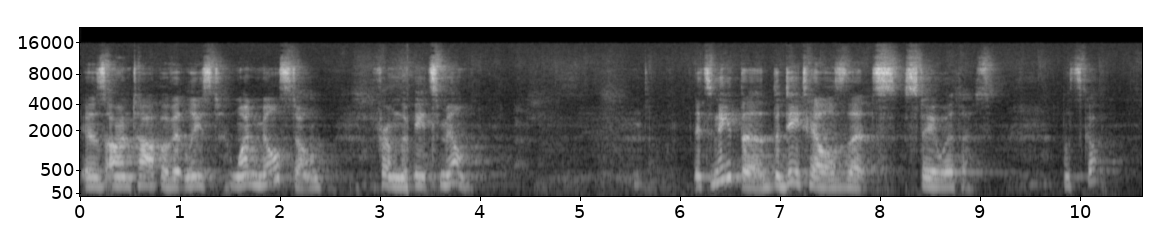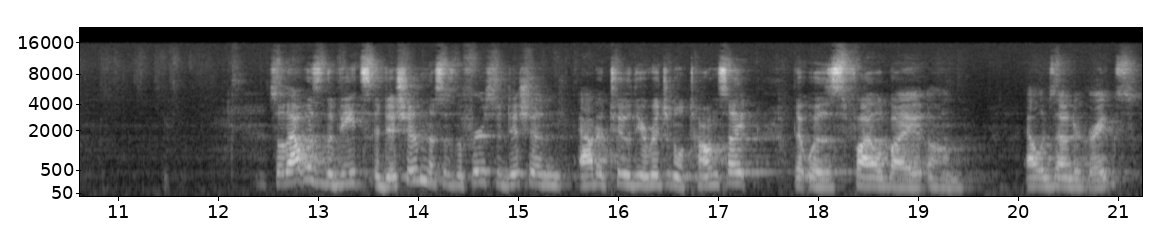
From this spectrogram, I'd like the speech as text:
is on top of at least one millstone from the Viets mill. It's neat the, the details that stay with us. Let's go. So that was the Viets edition. This is the first edition added to the original town site that was filed by um, Alexander Griggs.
